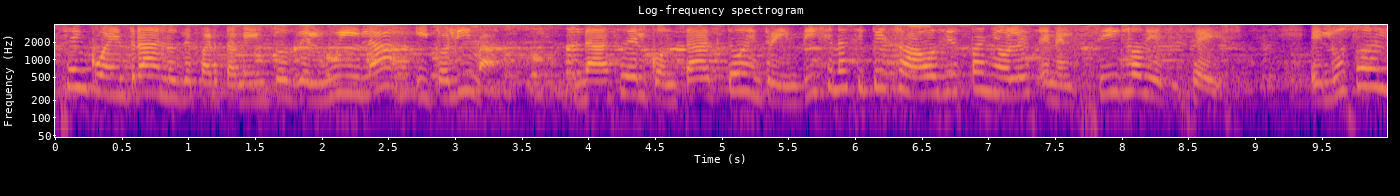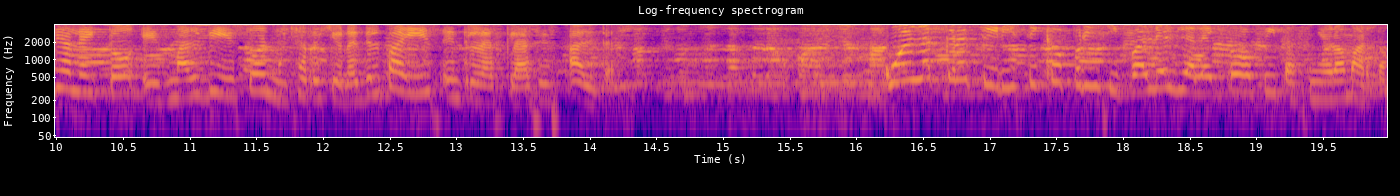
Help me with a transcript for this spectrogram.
se encuentra en los departamentos del Huila y Tolima. Nace del contacto entre indígenas y pejaos y españoles en el siglo XVI. El uso del dialecto es mal visto en muchas regiones del país entre las clases altas. ¿Cuál es la característica principal del dialecto opita, señora Marta?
